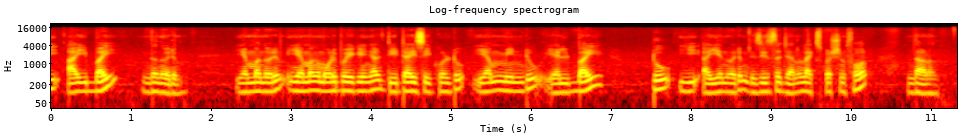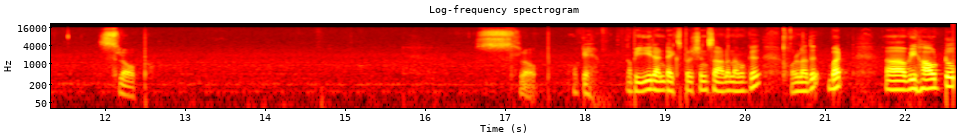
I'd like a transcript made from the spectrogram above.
E I by എന്തെന്ന് വരും? എം എന്ന് വരും. ഈ എം അങ്ങ് മോളിൽ പോയി കഴിഞ്ഞാൽ theta is equal to M into L by two E I എന്ന് വരും. This is the general expression for എന്താണ്? സ്ലോപ്പ് സ്ലോപ്പ് ഓക്കെ അപ്പോൾ ഈ രണ്ട് എക്സ്പ്രഷൻസ് ആണ് നമുക്ക് ഉള്ളത്. But we have to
